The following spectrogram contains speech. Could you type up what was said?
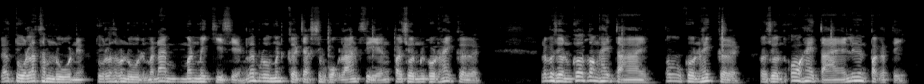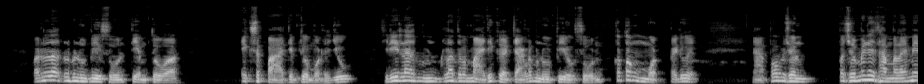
แล้วตัวรัฐธรรมนูญเนี่ยตัวรัฐธรรมนูญมันได้มันไม่กี่เสียงรัฐธรรมนูญมันเกิดจาก 16 ล้านเสียงประชาชนเป็นคนให้เกิด แล้วประชาชนก็ต้องให้ตายเพราะประชาชนให้เกิดประชาชนก็ให้ตายเรื่องปกติ ราะรัฐธรรมนูญปีศูนย์เตรียมตัวเอ็กซ์ปาเตรียมตัวหมดอายุ ทีนี้รัฐรัฐบาลใหม่ที่เกิดจากรัฐธรรมนูญปี60ก็ต้องหมดไปด้วยนะเพราะประชาชนประชาชนไม่ได้ทำอะไรไม่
